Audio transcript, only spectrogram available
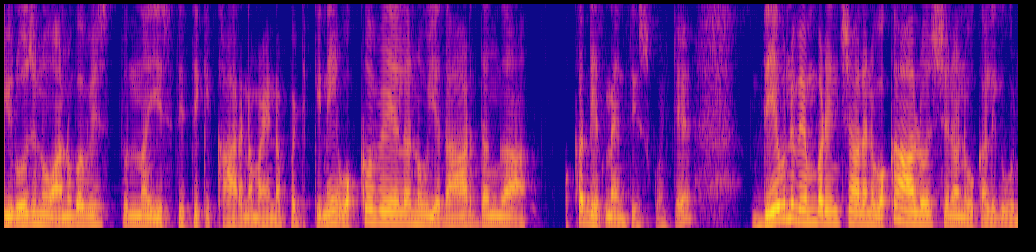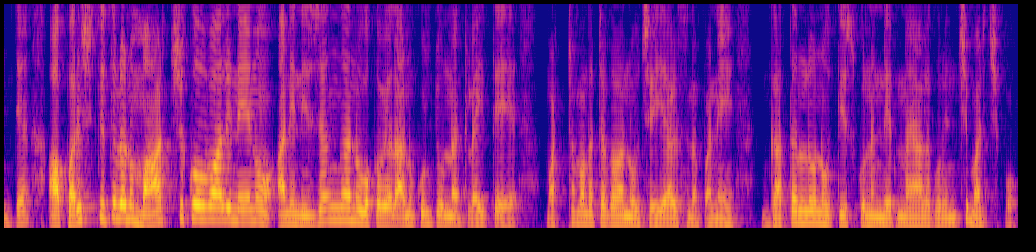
ఈరోజు నువ్వు అనుభవిస్తున్న ఈ స్థితికి కారణమైనప్పటికీ ఒకవేళ నువ్వు యథార్థంగా ఒక నిర్ణయం తీసుకుంటే దేవుని వెంబడించాలని ఒక ఆలోచన నువ్వు కలిగి ఉంటే ఆ పరిస్థితులను మార్చుకోవాలి నేను అని నిజంగా నువ్వు ఒకవేళ అనుకుంటున్నట్లయితే మొట్టమొదటగా నువ్వు చేయాల్సిన పని గతంలో నువ్వు తీసుకున్న నిర్ణయాల గురించి మర్చిపో.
